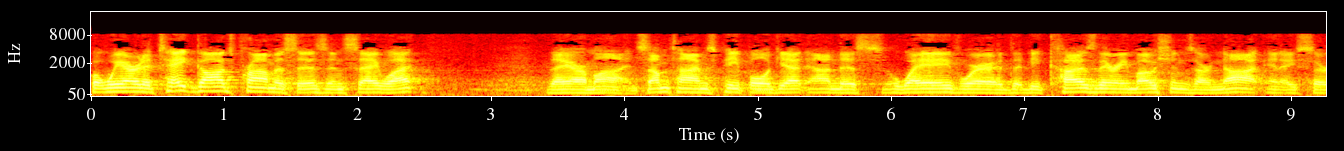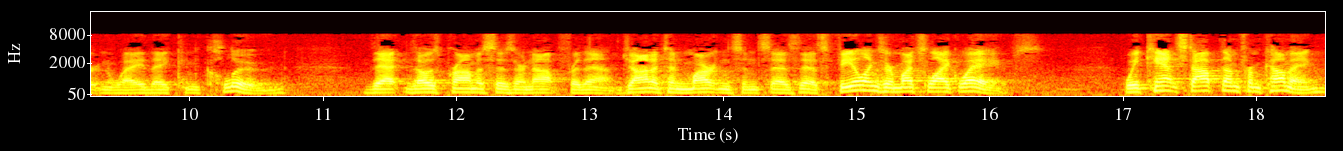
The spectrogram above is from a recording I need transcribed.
But we are to take God's promises and say, what? they are mine. Sometimes people get on this wave where the, because their emotions are not in a certain way, they conclude that those promises are not for them. Jonathan Martinson says this Feelings are much like waves. We can't stop them from coming,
